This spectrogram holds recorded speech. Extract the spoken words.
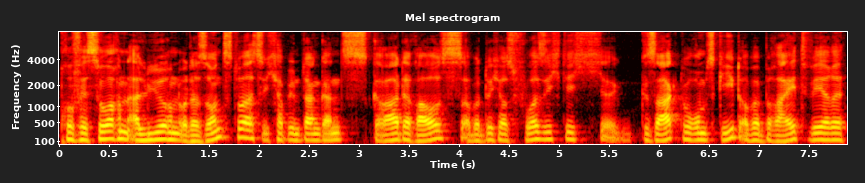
Professorenallüren oder sonst was. Ich habe ihm dann ganz gerade raus, aber durchaus vorsichtig äh, gesagt, worum es geht, ob er bereit wäre,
